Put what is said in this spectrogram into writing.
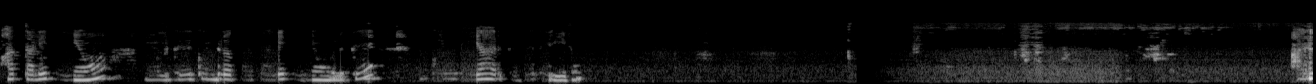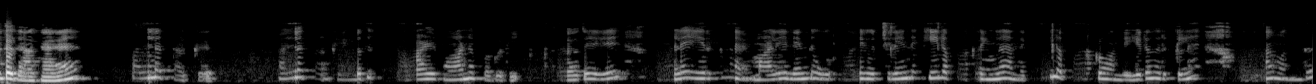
பார்த்தாலே தெரியும். உங்களுக்கு குன்றை பார்த்தாலே தெரியும். உங்களுக்கு குட்டையா இருக்கிறது தெரியும் அடுத்ததாக பள்ளத்தாக்கு. பள்ளத்தாக்கு என்பது தாழ்வான பகுதி. அதாவது மலை இருக்குல்ல மலையிலேருந்து ஒரு மலை உச்சிலேருந்து கீழே பாக்குறீங்களா? அந்த கீழே பார்க்கிறோம் அந்த இடம் இருக்குல்ல அதுதான் வந்து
